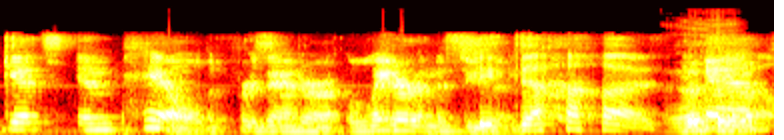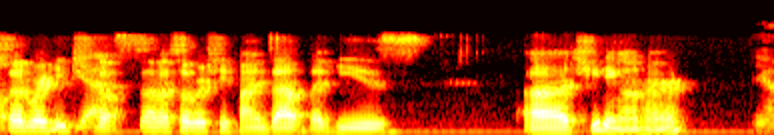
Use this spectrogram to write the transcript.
gets impaled for Xander later in the season. She does. There's an And- episode where he Yes. the episode where she finds out that he's uh, cheating on her. You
